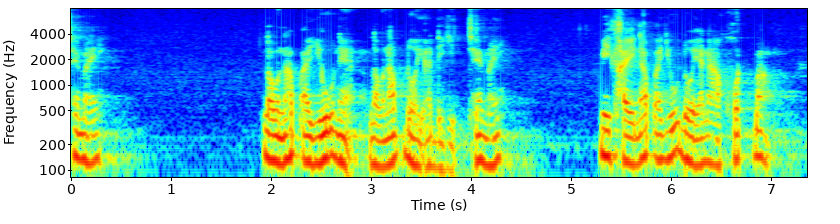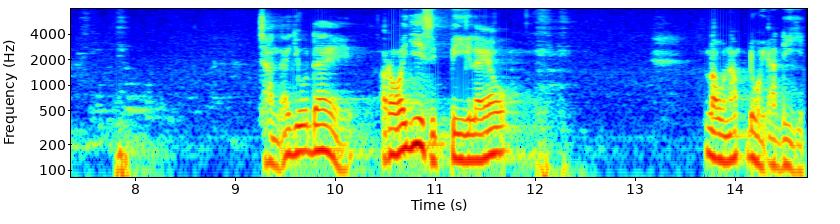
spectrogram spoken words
ใช่ไหม เรานับอายุเนี่ย เรานับโดยอดีตใช่ไหม มีใครนับอายุโดยอนาคตบ้าง ฉันอายุได้ร้อยยี่สิบปีแล้ว เรานับโดยอดีต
